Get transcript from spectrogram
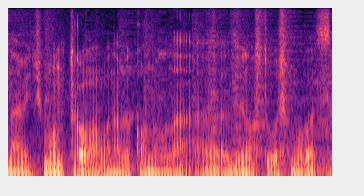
навіть Монтро вона виконувала е, в 98 році.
